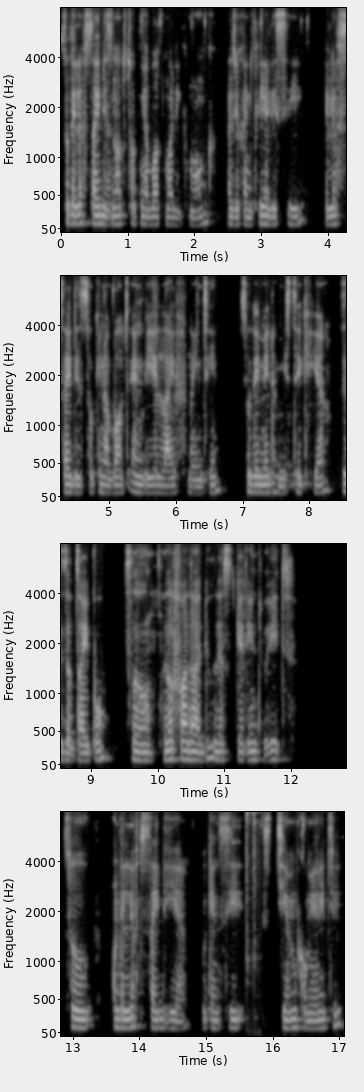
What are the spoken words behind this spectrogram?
So the left side is not talking about Malik Monk. As you can clearly see, the left side is talking about NBA Live 19. So they made a mistake here. This is a typo. So without further ado, let's get into it. So on the left side here, we can see Steam community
